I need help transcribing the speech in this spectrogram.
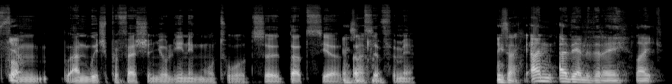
from and which profession you're leaning more towards. So that's yeah, that's it for me. Exactly. And at the end of the day, like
